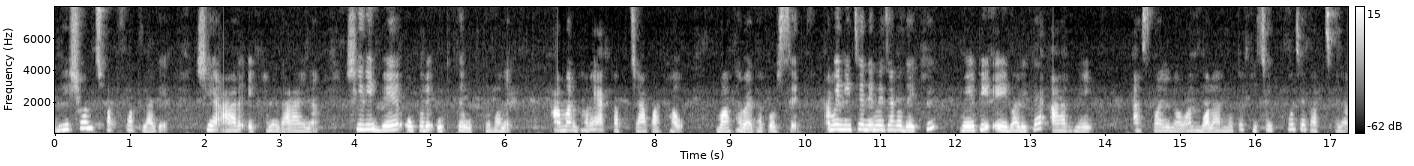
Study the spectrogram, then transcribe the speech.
ভীষণ ছটফট লাগে। সে আর এখানে দাঁড়ায় না। সিঁড়ি বেয়ে ওপরে উঠতে উঠতে বলে, আমার ঘরে এক কাপ চা পাঠাও, মাথা ব্যথা করছে। আমি নিচে নেমে যেন দেখি মেয়েটি এই বাড়িতে আর নেই। আসমানি নওয়ান বলার মতো কিছুই খুঁজে পাচ্ছে না।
